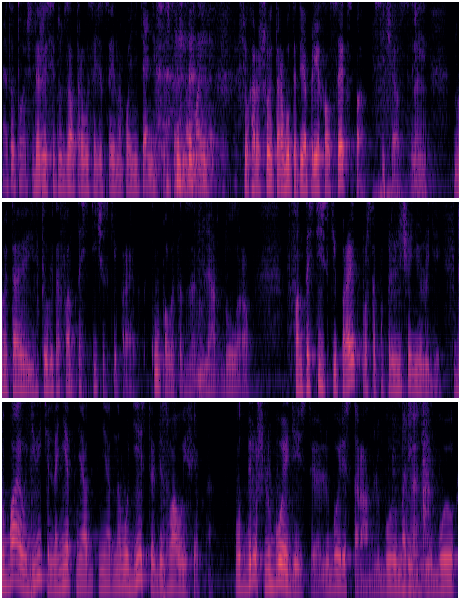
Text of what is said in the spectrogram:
Это точно. Даже если тут завтра высадятся инопланетяне, все скажут нормально, все хорошо, это работает. Я приехал с Экспо сейчас, и, ну, это какой-то фантастический проект. Купол этот за миллиард долларов. Фантастический проект просто по привлечению людей. В Дубае удивительно, нет ни, ни одного действия без вау-эффекта. Вот берешь любое действие, любой ресторан, любую марину, любую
